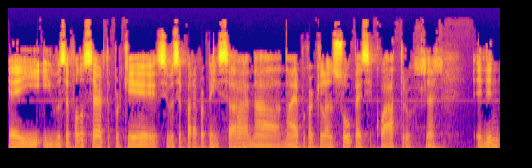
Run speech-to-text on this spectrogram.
É, e, e, você falou certo, porque se você parar para pensar, na, na época que lançou o PS4, né? Ele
